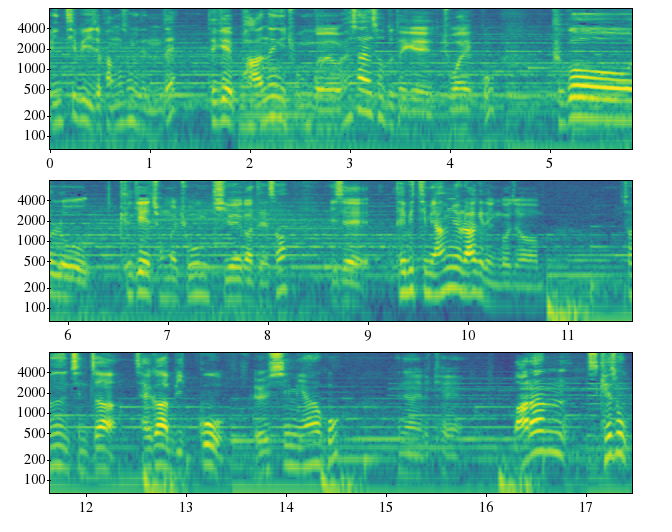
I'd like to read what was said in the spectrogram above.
윈 TV 이제 방송이 됐는데 되게 반응이 좋은 거예요. 회사에서도 되게 좋아했고 그걸로 그게 정말 좋은 기회가 돼서 이제 데뷔팀에 합류를 하게 된 거죠. 저는 진짜 제가 믿고 열심히 하고 그냥 이렇게 말한 계속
